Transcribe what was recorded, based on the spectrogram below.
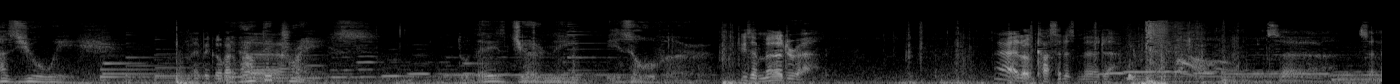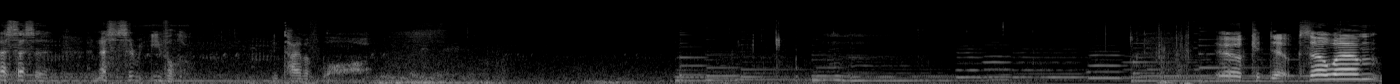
as you wish. Maybe go back Without there. a trace, today's journey is over. He's a murderer. Ah, I don't class it as murder. It's a, it's a, necessary, a necessary evil in time of war. Mm-hmm. Okay, doke. So, um,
